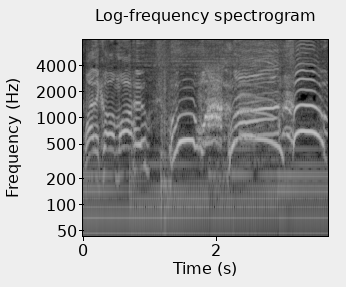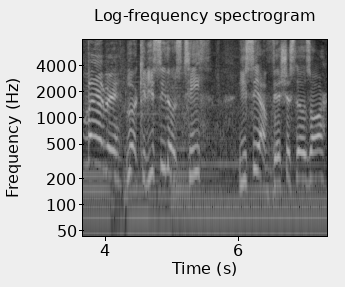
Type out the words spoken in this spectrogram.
Why they call him wahoo? Ooh, wahoo! Wahoo, baby! Look, can you see those teeth? You see how vicious those are?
